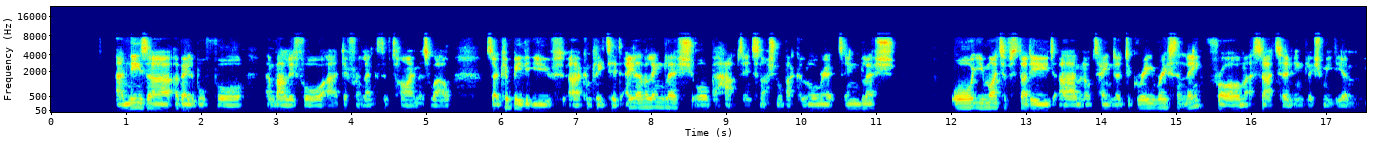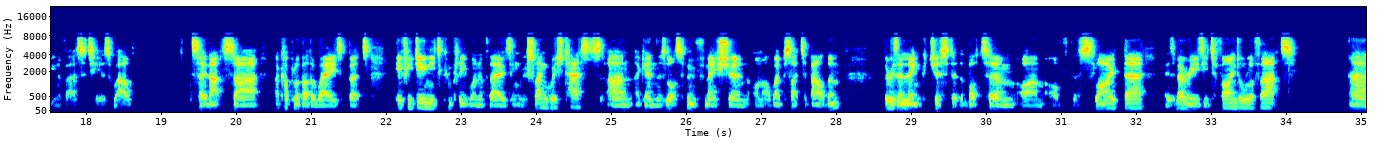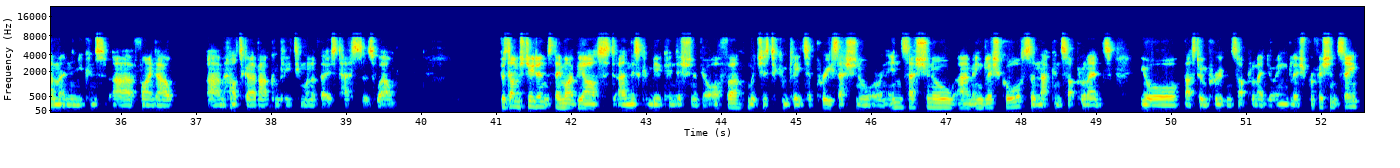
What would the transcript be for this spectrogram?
And these are available for and valid for uh, different lengths of time as well. So it could be that you've uh, completed A-level English or perhaps International Baccalaureate English, or you might have studied um, and obtained a degree recently from a certain English medium university as well. So that's uh, a couple of other ways, but if you do need to complete one of those English language tests, um, again, there's lots of information on our website about them. There is a link just at the bottom um, of the slide there. It's very easy to find all of that. Um, and then you can uh, find out um, how to go about completing one of those tests as well. For some students, they might be asked, and this can be a condition of your offer, which is to complete a pre-sessional or an in-sessional um, English course, and that can supplement your, that's to improve and supplement your English proficiency.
